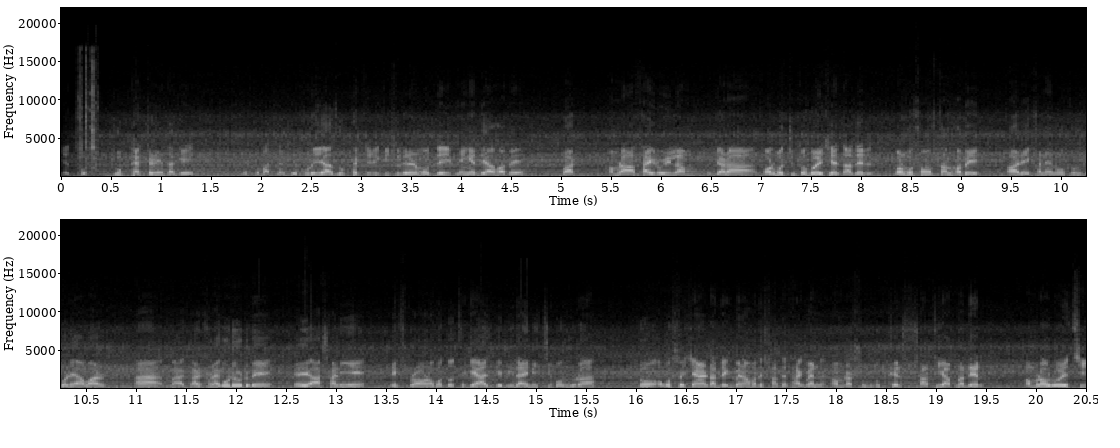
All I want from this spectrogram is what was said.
যে ধূপ ধূপ ফ্যাক্টরি তাকে দেখতে পাচ্ছেন সে পুড়ে যাওয়া ধূপ ফ্যাক্টরি কিছুদিনের মধ্যেই ভেঙে দেওয়া হবে। বাট আমরা আশায় রইলাম, যারা কর্মচ্যুত হয়েছে, তাদের কর্মসংস্থান হবে। আর এখানে নতুন করে আবার কারখানা গড়ে উঠবে। এই আশা নিয়ে এক্সপ্লোর অনবদ্য থেকে আজকে বিদায় নিচ্ছি বন্ধুরা। তো অবশ্যই চ্যানেলটা দেখবেন, আমাদের সাথে থাকবেন। আমরা সুখ দুঃখের সাথী আপনাদের। আমরাও রয়েছি।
